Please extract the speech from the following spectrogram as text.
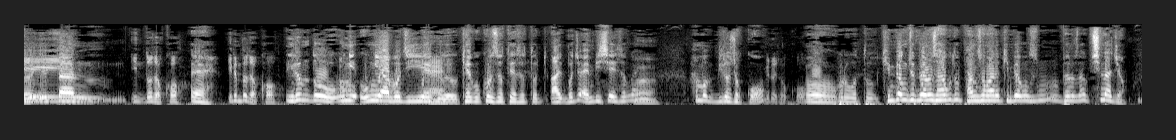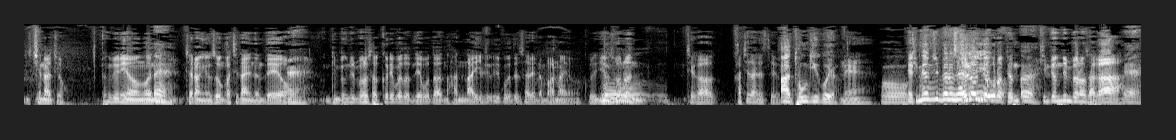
일단 일단도 좋고 예. 이름도 좋고 이름도 웅이, 웅이 아버지의 네. 그 개국 콘서트에서 또, 아, 뭐죠? MBC에서인가요? 어, 한번 밀어줬고. 밀어줬고 어, 그리고 또, 김병준 변호사하고도 방송하는 김병준 변호사하고 친하죠? 친하죠. 병준이 형은 네. 저랑 연수원 같이 다녔는데요. 네. 김병준 변호사 그래봐도 내보다 한 나이 7, 8살이나 많아요. 그래서 연수는 제가 같이 다녔어요. 아, 동기고요. 네. 어, 네, 김병준 변호사는. 결론적으로 병- 어, 김병준 변호사가 예.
